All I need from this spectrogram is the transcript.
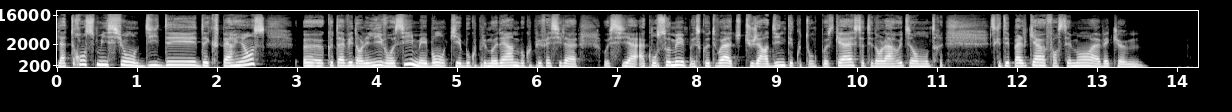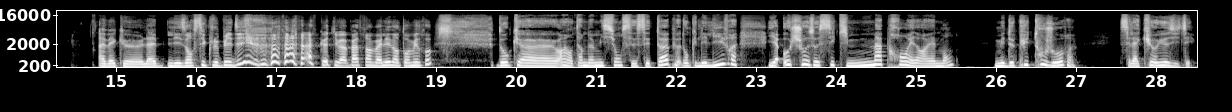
la transmission d'idées, d'expériences euh, que tu avais dans les livres aussi, mais bon, qui est beaucoup plus moderne, beaucoup plus facile aussi à, consommer parce que vois, tu, tu jardines, tu écoutes ton podcast, tu es dans la rue, tu en montrer. Ce qui n'était pas le cas forcément avec. Euh, avec euh, les encyclopédies que tu vas pas trimballer dans ton métro. Donc, en termes de mission, c'est top. Donc, les livres. Il y a autre chose aussi qui m'apprend énormément, mais depuis toujours, c'est la curiosité.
